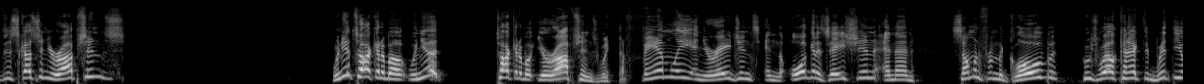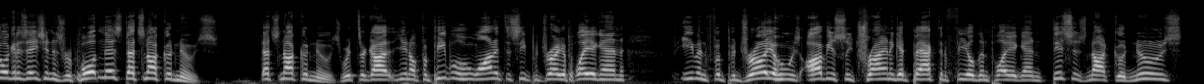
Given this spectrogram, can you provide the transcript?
discussing your options, when you're talking about when you're talking about your options with the family and your agents and the organization, and then someone from the Globe who's well connected with the organization is reporting this, that's not good news. That's not good news. With regard, you know, for people who wanted to see Pedroia play again, even for Pedroia, who is obviously trying to get back to the field and play again, this is not good news.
